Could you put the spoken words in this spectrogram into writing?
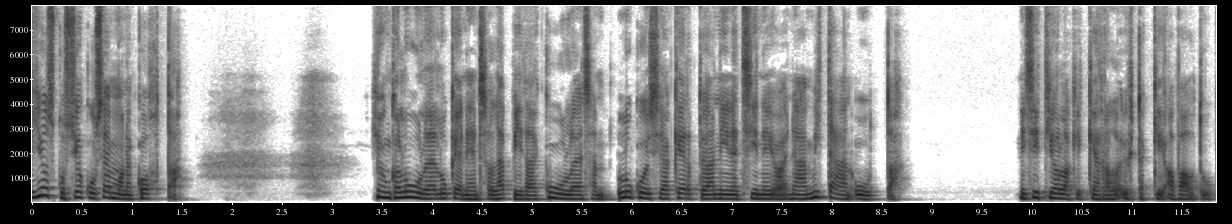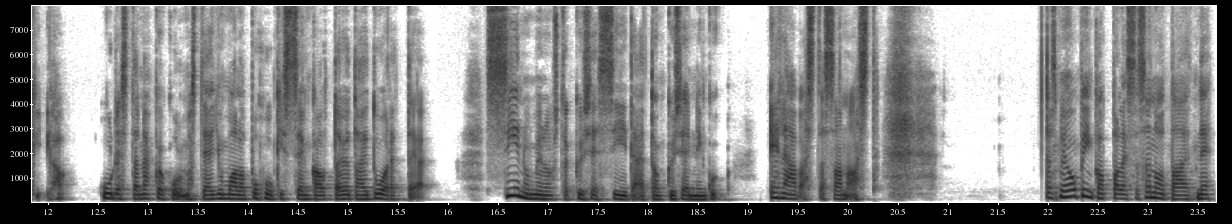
Ja joskus joku semmoinen kohta, jonka luulee lukeneensa läpi tai kuuleensa lukuisia kertoja niin, että siinä ei ole enää mitään uutta, niin sitten jollakin kerralla yhtäkkiä avautuukin ihan uudesta näkökulmasta ja Jumala puhuukin sen kautta jotain tuoretta. Ja siinä on minusta kyse siitä, että on kyse niin kuin elävästä sanasta. Tässä meidän opinkappaleessa sanotaan, että ne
